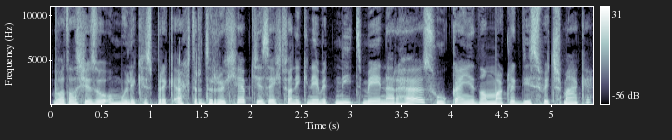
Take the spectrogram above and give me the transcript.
wat als je zo een moeilijk gesprek achter de rug hebt? Je zegt van ik neem het niet mee naar huis. Hoe kan je dan makkelijk die switch maken?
